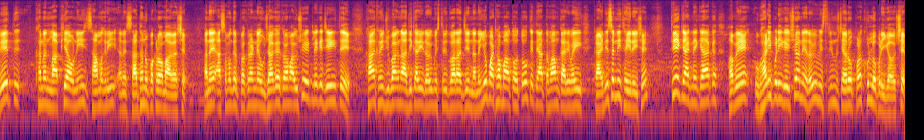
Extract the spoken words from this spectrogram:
રેત ખનન માફિયાઓની સામગ્રી અને સાધનો પકડવામાં આવ્યા છે. અને આ સમગ્ર પ્રકરણને ઉજાગર કરવામાં આવ્યું છે એટલે કે જે રીતે ખાણ ખનીજ વિભાગના અધિકારી રવિ મિસ્ત્રી દ્વારા જે નનૈયો પાઠવવામાં આવતો હતો કે ત્યાં તમામ કાર્યવાહી કાયદેસરની થઈ રહી છે, તે ક્યાંક ને ક્યાંક હવે ઉઘાડી પડી ગઈ છે અને રવિ મિસ્ત્રીનો ચહેરો પણ ખુલ્લો પડી ગયો છે.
